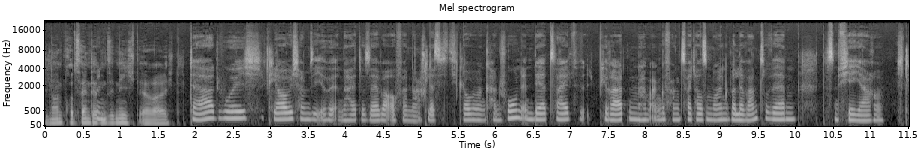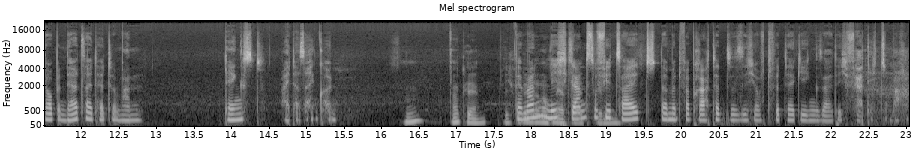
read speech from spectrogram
die 9% hätten und sie nicht erreicht. Dadurch, glaube ich, haben sie ihre Inhalte selber auch vernachlässigt. Ich glaube, man kann schon in der Zeit, Piraten haben angefangen 2009 relevant zu werden, das sind vier Jahre. Ich glaube, in der Zeit hätte man längst weiter sein können. Hm, okay. Wenn man nicht ganz so viel Zeit damit verbracht hätte, sich auf Twitter gegenseitig fertig zu machen.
